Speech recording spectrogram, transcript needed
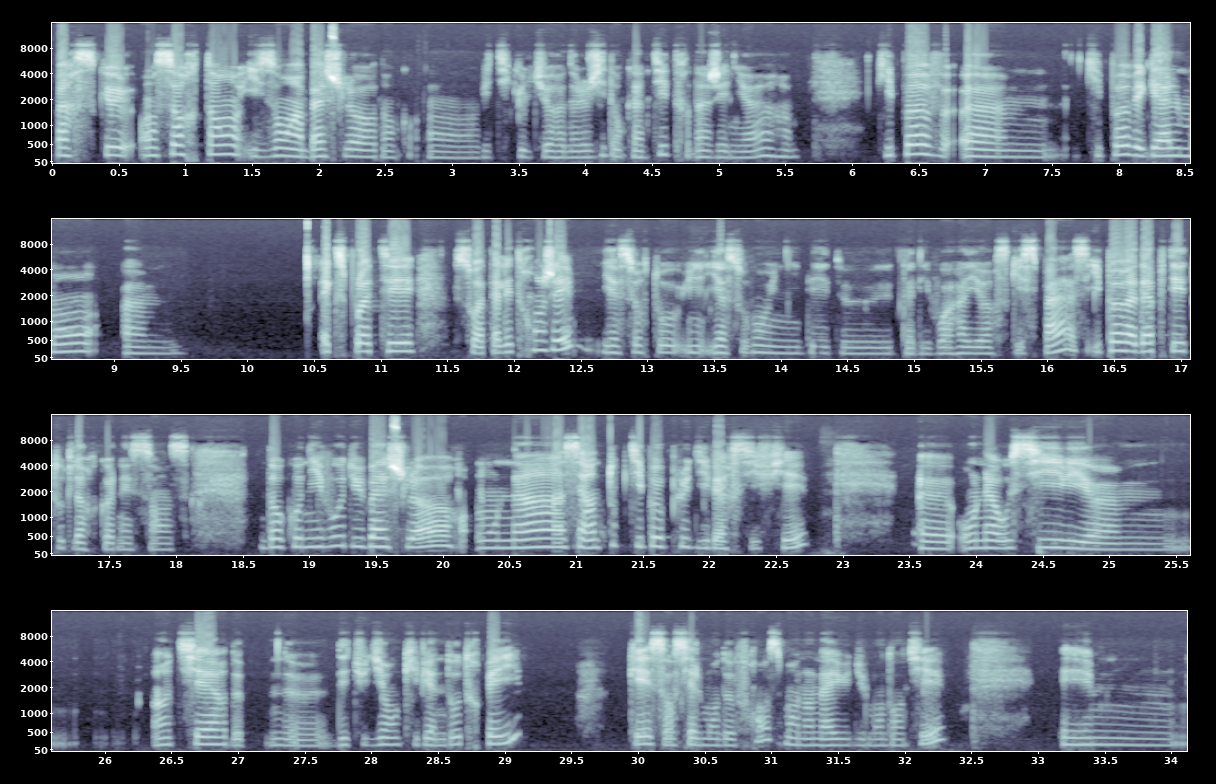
parce que en sortant, ils ont un bachelor donc en viticulture œnologie, donc un titre d'ingénieur, qui peuvent euh, qui peuvent également euh, exploiter soit à l'étranger, il y a surtout il y a souvent une idée d'aller voir ailleurs ce qui se passe, ils peuvent adapter toutes leurs connaissances. Donc au niveau du bachelor, on a c'est un tout petit peu plus diversifié. Euh, on a aussi euh, un tiers d'étudiants qui viennent d'autres pays, qui est essentiellement de France, mais on en a eu du monde entier et hum,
